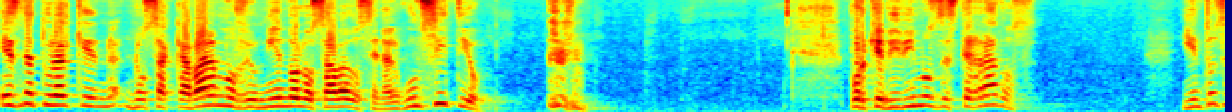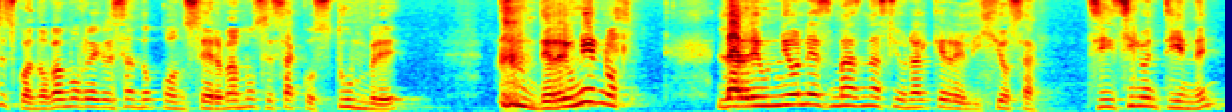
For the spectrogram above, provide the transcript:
es natural que nos acabáramos reuniendo los sábados en algún sitio. Porque vivimos desterrados. Y entonces cuando vamos regresando conservamos esa costumbre de reunirnos. La reunión es más nacional que religiosa. ¿Sí, sí lo entienden?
